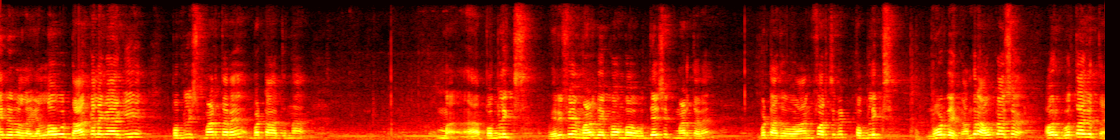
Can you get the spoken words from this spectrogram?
ಏನಿರಲ್ಲ. ಎಲ್ಲವೂ ದಾಖಲೆಗಾಗಿ ಪಬ್ಲಿಷ್ ಮಾಡ್ತಾರೆ ಬಟ್ ಅದನ್ನು ಪಬ್ಲಿಕ್ಸ್ ವೆರಿಫೈ ಮಾಡಬೇಕು ಎಂಬ ಉದ್ದೇಶಕ್ಕೆ ಮಾಡ್ತಾರೆ ಬಟ್ ಅದು ಅನ್ಫಾರ್ಚುನೇಟ್ ಪಬ್ಲಿಕ್ಸ್ ನೋಡಬೇಕು. ಅಂದರೆ ಅವಕಾಶ ಅವ್ರಿಗೆ ಗೊತ್ತಾಗುತ್ತೆ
